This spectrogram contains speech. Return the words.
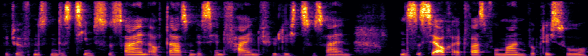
Bedürfnissen des Teams zu sein, auch da so ein bisschen feinfühlig zu sein. Und es ist ja auch etwas, wo man wirklich so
